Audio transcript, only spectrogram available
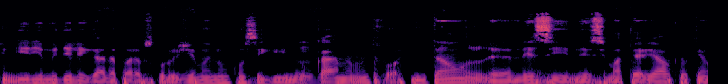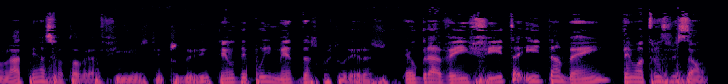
iria me desligar da parapsicologia, mas não consegui. Meu karma é muito forte. Então, é, nesse, nesse material que eu tenho lá, tem as fotografias, tem tudo isso. Tem o depoimento das costureiras. Eu gravei em fita e também tem uma transcrição.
